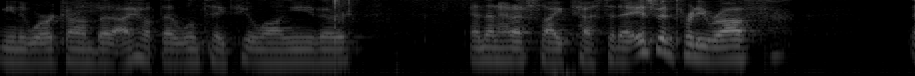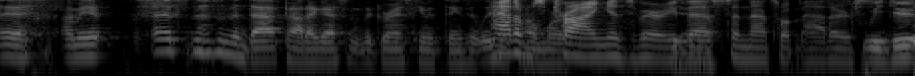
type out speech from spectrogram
need to work on, but I hope that won't take too long either. And then I had a psych test today. It's been pretty rough. Eh, I mean, it, it hasn't been that bad, I guess, in the grand scheme of things. At least Adam's trying his very Yeah. best, and that's what matters. We do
